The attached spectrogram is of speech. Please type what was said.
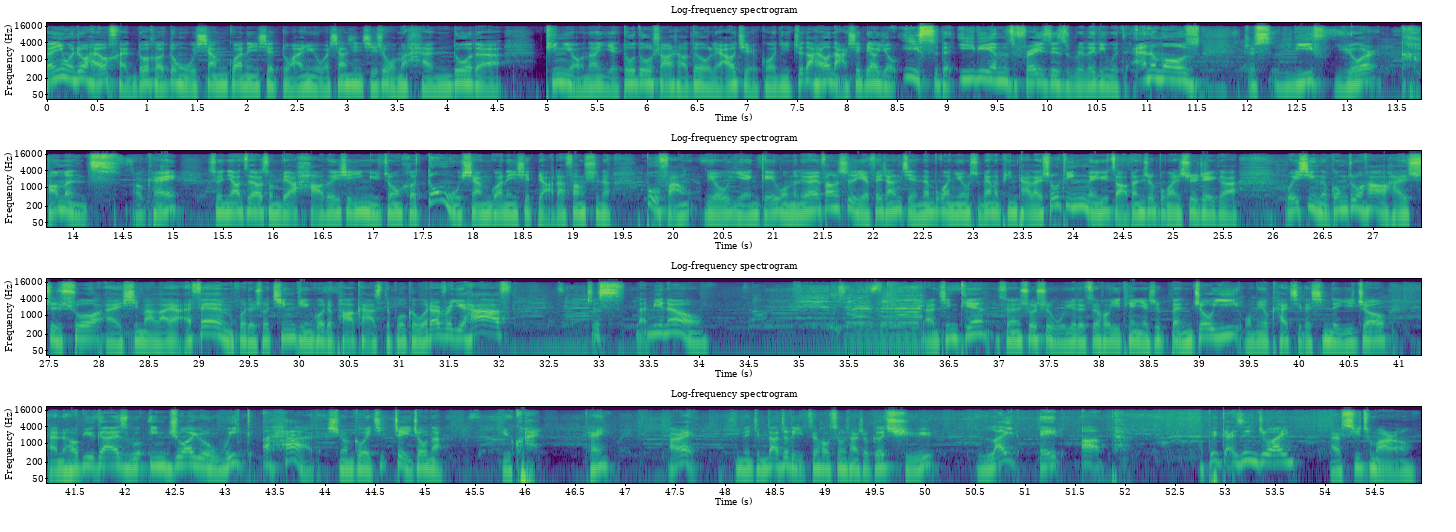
在英文中还有很多和动物相关的一些短语，我相信其实我们很多的。听友呢也多多少少都有了解过，你知道还有哪些比较有意思的 idioms phrases relating with animals？Just leave your comments，OK？、所以你要知道什么比较好的一些英语中和动物相关的一些表达方式呢？不妨留言给我们，留言方式也非常简单，不管你用什么样的平台来收听美语早班车，不管是这个微信的公众号，还是说哎喜马拉雅 FM，或者说蜻蜓或者 Podcast 播客，whatever you have，just let me know。那今天虽然说是五月的最后一天，也是本周一，我们又开启了新的一周。And hope you guys will enjoy your week ahead。希望各位这一周呢愉快。OK，All right，今天节目到这里，最后送上一首歌曲《Light It Up》。Hope you guys enjoy. I'll see you tomorrow.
